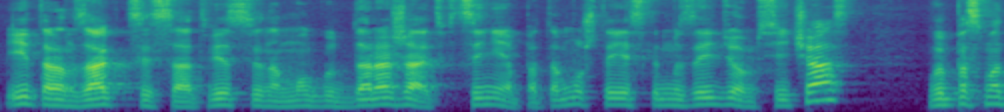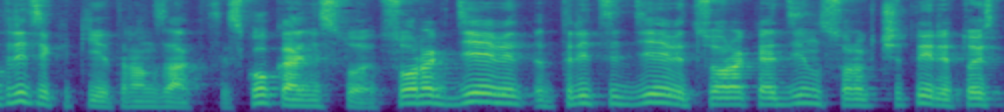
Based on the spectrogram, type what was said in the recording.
и транзакции соответственно могут дорожать в цене. Потому что если мы зайдем сейчас, вы посмотрите, какие транзакции, сколько они стоят. 49, 39, 41, 44. То есть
